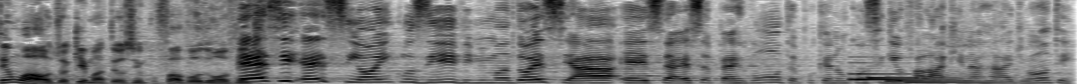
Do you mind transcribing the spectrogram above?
Tem um áudio aqui, Mateuzinho, por favor, do um ouvinte. Esse, esse senhor, inclusive, me mandou esse, essa, essa pergunta, porque não conseguiu falar aqui na rádio ontem.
